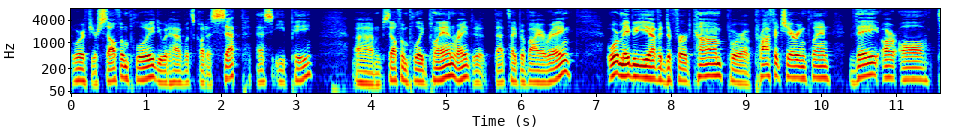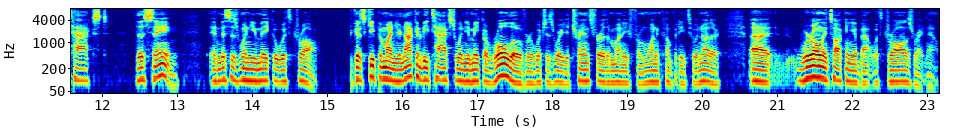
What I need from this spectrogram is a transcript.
Or if you're self employed, you would have what's called a SEP, S E P, um, self employed plan, right? Uh, that type of IRA. Or maybe you have a deferred comp or a profit sharing plan. They are all taxed the same. And this is when you make a withdrawal. Because keep in mind, you're not going to be taxed when you make a rollover, which is where you transfer the money from one company to another. Uh, we're only talking about withdrawals right now.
